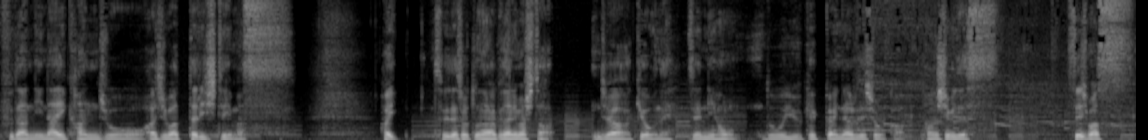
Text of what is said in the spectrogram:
普段にない感情を味わったりしています。はい。それではちょっと長くなりました。じゃあ今日ね全日本どういう結果になるでしょうか。楽しみです。失礼します。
